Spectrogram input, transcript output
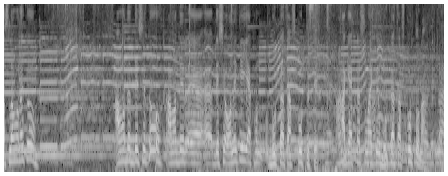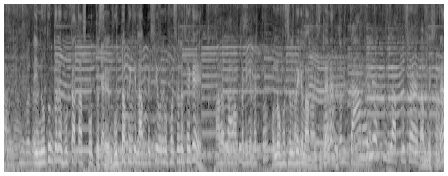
আসসালামু আলাইকুম। আমাদের দেশে তো, আমাদের দেশে অনেকেই এখন ভুট্টা চাষ করতেছে। আগে একটা সময় কেউ ভুট্টা চাষ করতো না। এই নতুন করে ভুট্টা চাষ করতেছে। ভুট্টা থেকে লাভ বেশি অন্য ফসলের থেকে? অন্য ফসলের থেকে লাভ বেশি, তাই না? লাভ বেশি না?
